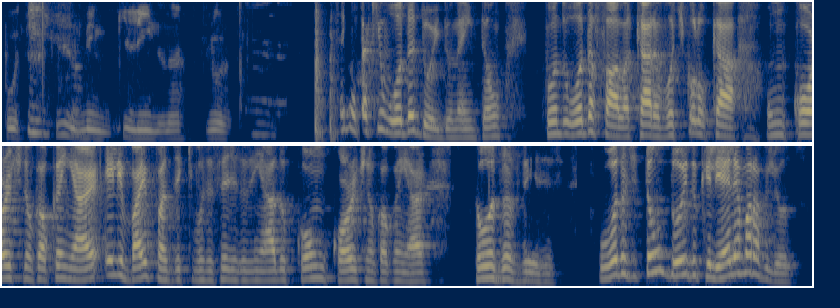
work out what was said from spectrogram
Putz, que lindo, que lindo, né? Juro. Sem contar que o Oda é doido, né? Então, quando o Oda fala, cara, eu vou te colocar um corte no calcanhar, ele vai fazer que você seja desenhado com um corte no calcanhar todas as vezes. O Oda, de tão doido que ele é, ele é maravilhoso.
